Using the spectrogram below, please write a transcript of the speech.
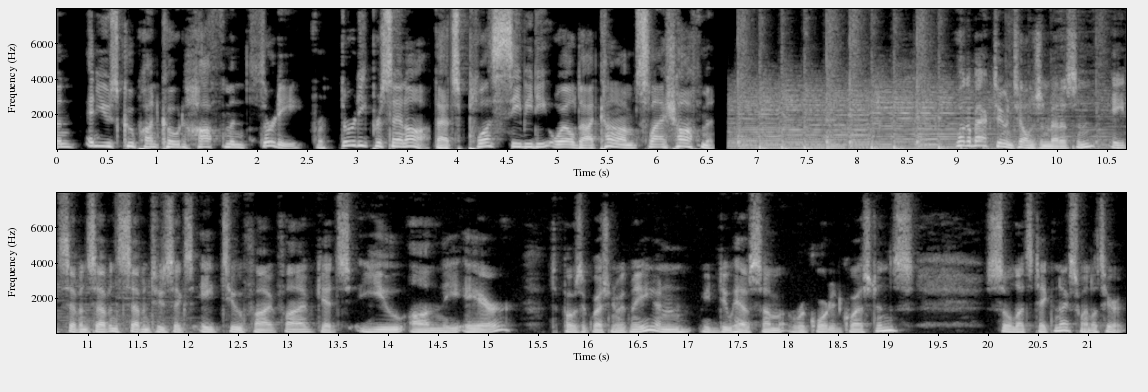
and use coupon code Hoffman30 for 30% off. That's pluscbdoil.com slash Hoffman. Welcome back to Intelligent Medicine. 877-726-8255 gets you on the air to pose a question with me, and we do have some recorded questions. So let's take the next one. Let's hear it.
